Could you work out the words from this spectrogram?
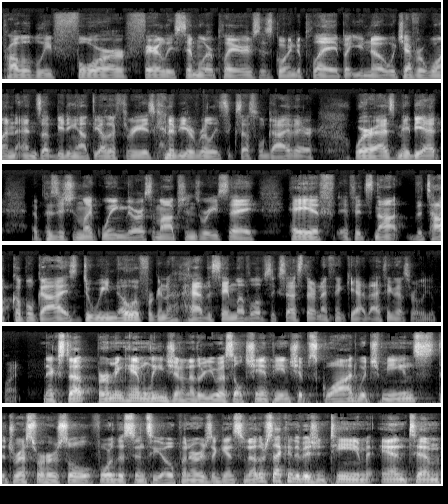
probably four fairly similar players is going to play, but you know whichever one ends up beating out the other three is going to be a really successful guy there. Whereas maybe at a position like wing, there are some options where you say, "Hey, if if it's not the top couple guys, do we know if we're going to have the same level of success there?" And I think, yeah, I think that's a really good point. Next up, Birmingham Legion, another USL Championship squad, which means the dress rehearsal for the Cincy opener is against another second division team. And Tim,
